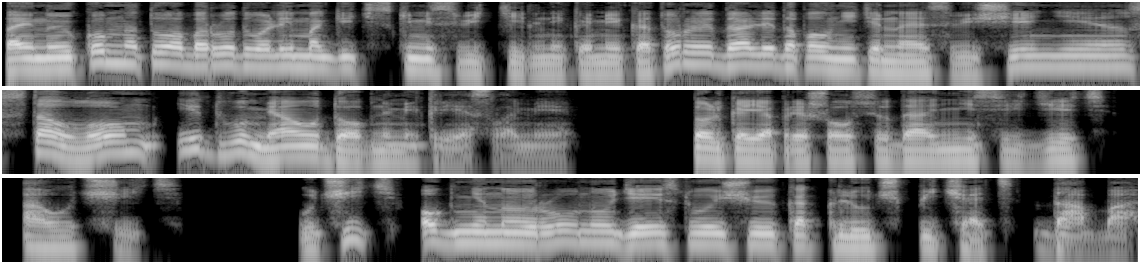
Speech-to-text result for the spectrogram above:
Тайную комнату оборудовали магическими светильниками, которые дали дополнительное освещение, столом и двумя удобными креслами. Только я пришел сюда не сидеть, а учить. Учить огненную руну, действующую как ключ-печать Даба.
